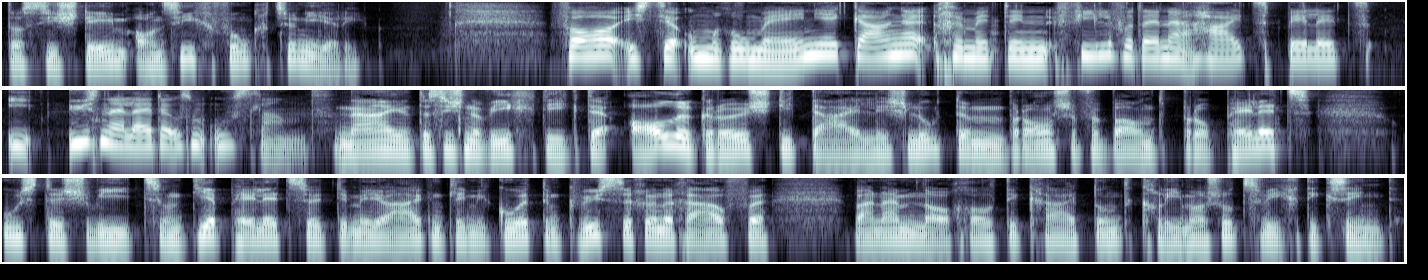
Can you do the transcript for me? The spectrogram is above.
dass das System an sich funktioniert. Vorher ist es ja um Rumänien gegangen. Kommen denn viele von diesen Heizpellets in unseren Läden aus dem Ausland? Nein, und das ist noch wichtig. Der allergrößte Teil ist laut dem Branchenverband Pro Pellets aus der Schweiz. Und diese Pellets sollte man ja eigentlich mit gutem Gewissen können kaufen wenn einem Nachhaltigkeit und Klimaschutz wichtig sind.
